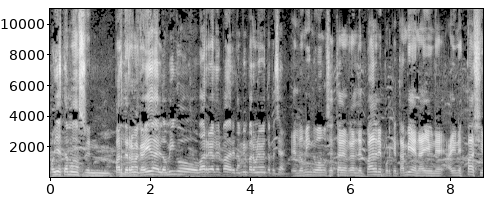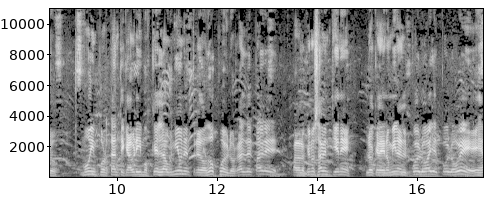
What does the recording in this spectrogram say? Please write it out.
Hoy estamos en parte de Rama Caída, el domingo va a Real del Padre también para un evento especial. El domingo vamos a estar en Real del Padre porque también hay un, hay un espacio muy importante que abrimos, que es la unión entre los dos pueblos. Real del Padre, para los que no saben, tiene lo que le denominan el pueblo A y el pueblo B, es,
